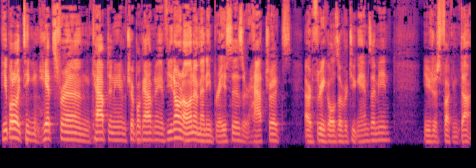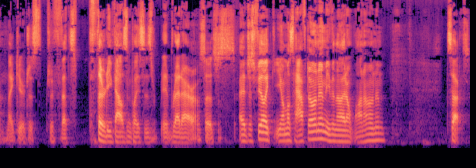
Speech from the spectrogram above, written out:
People are like taking hits for him, captaining him, triple captaining. If you don't own him any braces or hat tricks or three goals over two games, I mean, you're just fucking done. Like you're just that's thirty thousand places at Red Arrow. So it's just I just feel like you almost have to own him, even though I don't want to own him. Sucks.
